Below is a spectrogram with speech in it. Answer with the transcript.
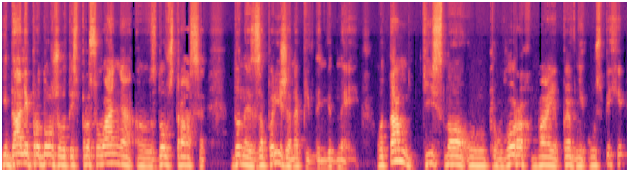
і далі продовжуватись просування е, вздовж траси Донець-Запоріжжя на південь від неї. От там дійсно ворог має певні успіхи, е,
